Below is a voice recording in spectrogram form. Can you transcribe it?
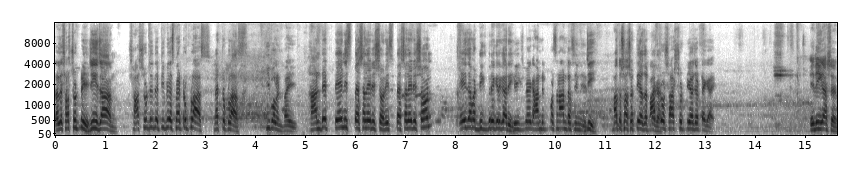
তাহলে সাতষট্টি? জি যান। সাতষট্টিতে TVS Metro plus Metro plus কি বলেন ভাই? Hundred ten special edition special edition এই যে আবার ডিস্ক ব্রেকের গাড়ি? Disc brake hundred percent untouch engine জি মাত্র সাতষট্টি হাজার টাকা। মাত্র সাতষট্টি হাজার টাকায়। এদিকে আসেন।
